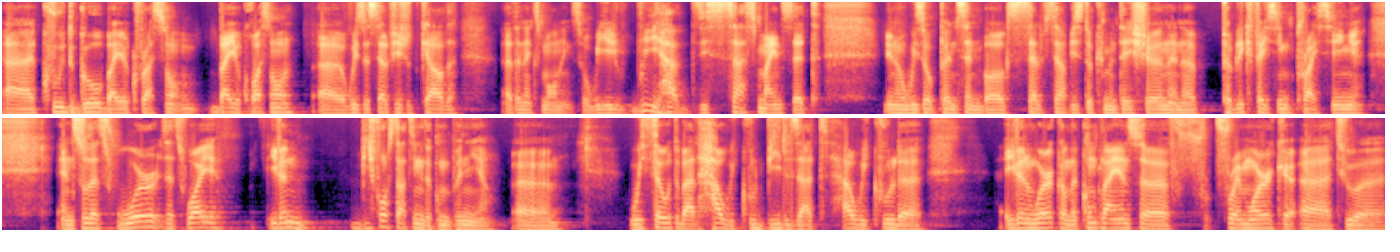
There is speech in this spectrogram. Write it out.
uh, could go buy a croissant, buy a croissant uh, with a self-issued card the next morning. So we really have this SaaS mindset, you know, with open sandbox, self-service documentation, and a public-facing pricing. And so that's where that's why even before starting the company, uh, we thought about how we could build that, how we could uh, even work on the compliance uh, framework uh, to uh,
